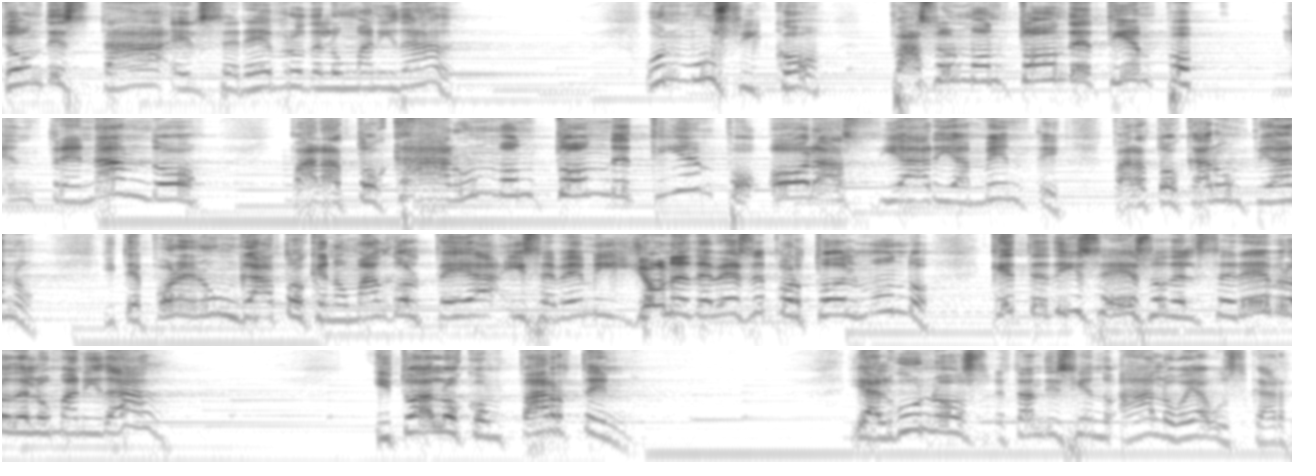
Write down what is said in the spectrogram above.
¿Dónde está el cerebro de la humanidad? Un músico pasa un montón de tiempo entrenando para tocar, un montón de tiempo, horas diariamente para tocar un piano. Y te ponen un gato que nomás golpea y se ve millones de veces por todo el mundo. ¿Qué te dice eso del cerebro de la humanidad? Y todas lo comparten. Y algunos están diciendo, ah, lo voy a buscar.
